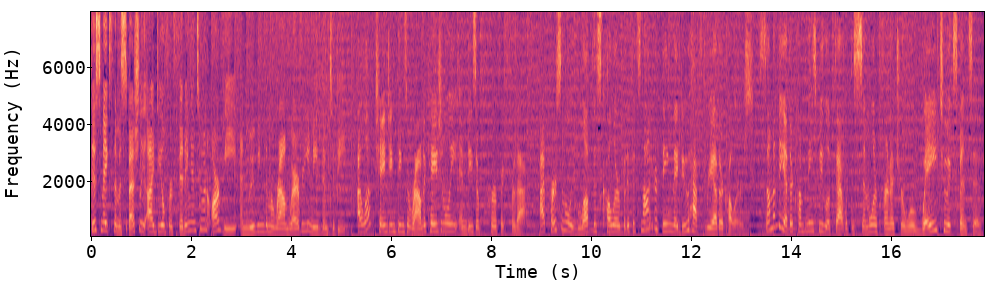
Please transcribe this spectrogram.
This makes them especially ideal for fitting into an RV and moving them around wherever you need them to be. I love changing things around occasionally, and these are perfect for that. I personally love this color, but if it's not your thing, they do have three other colors. Some of the other companies we looked at with the similar furniture were way too expensive,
